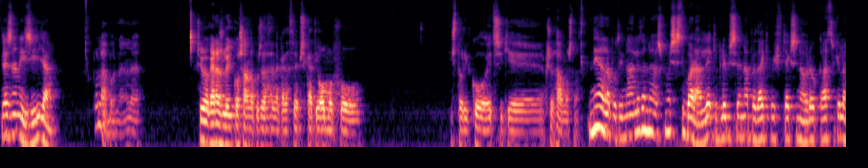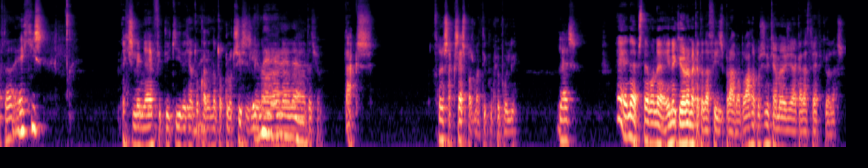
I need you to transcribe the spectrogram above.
Λες να είναι η ζήλια. Πολλά μπορεί να είναι, ναι. Σίγουρα κανένας λογικός άνθρωπος δεν θα θέλει να καταστρέψει κάτι όμορφο, ιστορικό έτσι και αξιοθαύμαστο. Ναι, αλλά από την άλλη, όταν ας πούμε είσαι στην παραλία και βλέπεις ένα παιδάκι που έχει φτιάξει ένα ωραίο κάστρο και όλα αυτά, έχεις Έχεις λέει μια έμφυτη εκεί τέτοια, να το, να το κλωτσίσεις, λέει Ναι, ένα, ναι, ένα, ναι. ένα τέτοιο. Εντάξει. Αυτό είναι σαν ξέσπασμα τύπου πιο πολύ. λες Ε, ναι, πιστεύω ναι. Είναι και ωραίο να καταδαφίζει πράγματα. Ο άνθρωπος είναι φτιαγμένο για να καταστρέφει κιόλας.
